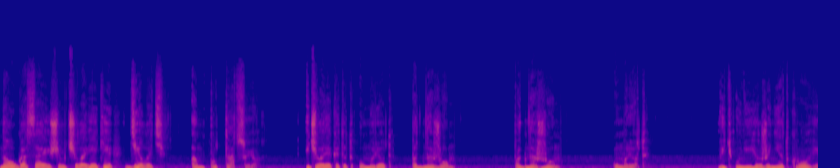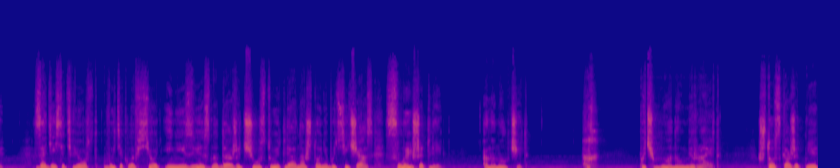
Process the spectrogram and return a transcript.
на угасающем человеке делать ампутацию. И человек этот умрет под ножом. Под ножом умрет. Ведь у нее же нет крови. За десять верст вытекло все, и неизвестно даже, чувствует ли она что-нибудь сейчас, слышит ли. Она молчит. Ах, почему она умирает? Что скажет мне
